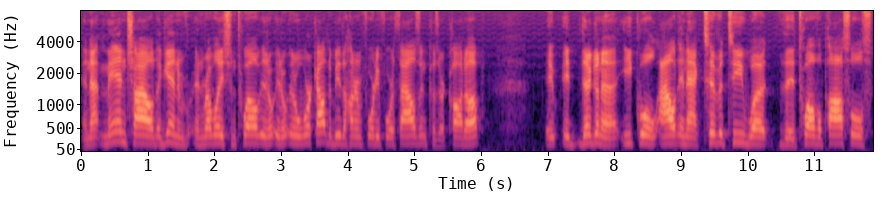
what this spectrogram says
And that man child, again, in, Revelation 12, it'll, it'll, it'll, work out to be the 144,000 because they're caught up it, it, they're going to equal out in activity what the 12 apostles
